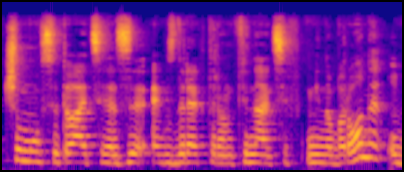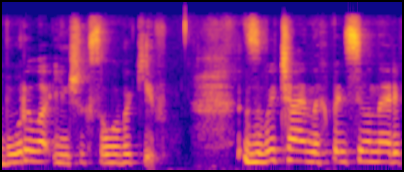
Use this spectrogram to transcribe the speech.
чому ситуація з екс-директором фінансів Міноборони обурила інших силовиків. Звичайних пенсіонерів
